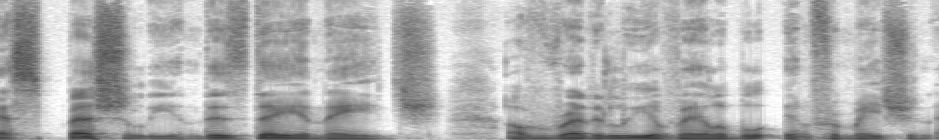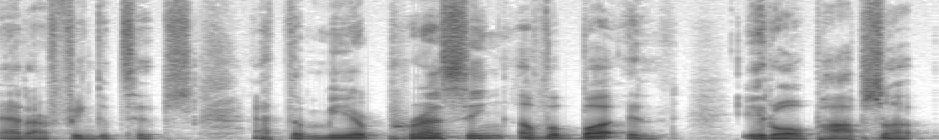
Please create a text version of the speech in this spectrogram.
especially in this day and age of readily available information at our fingertips. At the mere pressing of a button, it all pops up.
